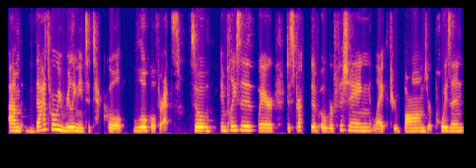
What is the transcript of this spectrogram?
um, that's where we really need to tackle local threats so, in places where destructive overfishing, like through bombs or poison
